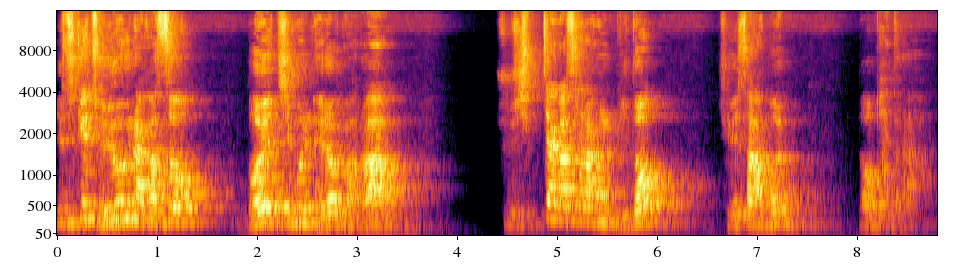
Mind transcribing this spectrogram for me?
예수께 조용히 나가서 너의 짐을 내려놔라 주 십자가 사랑을 믿어 죄 사함을 너 받으라.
